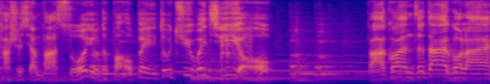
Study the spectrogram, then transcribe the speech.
他是想把所有的宝贝都据为己有。把罐子带过来。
